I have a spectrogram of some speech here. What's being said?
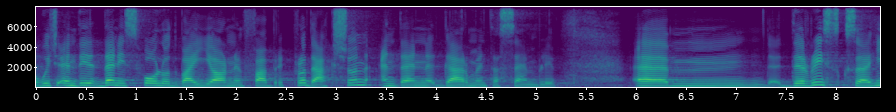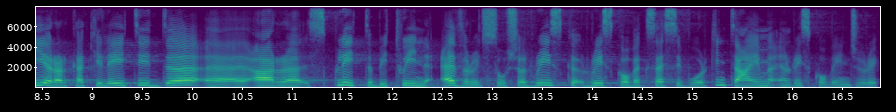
which, and then is followed by yarn and fabric production, and then garment assembly. Um, the risks uh, here are calculated, uh, are uh, split between average social risk, risk of excessive working time, and risk of injury.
